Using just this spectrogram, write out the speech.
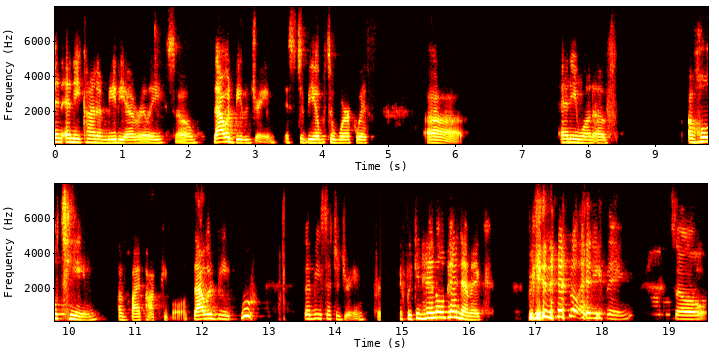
in any kind of media, really. So that would be the dream: is to be able to work with uh, any one of a whole team of BIPOC people. That would be, whew, that'd be such a dream. If we can handle a pandemic, we can handle anything. So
